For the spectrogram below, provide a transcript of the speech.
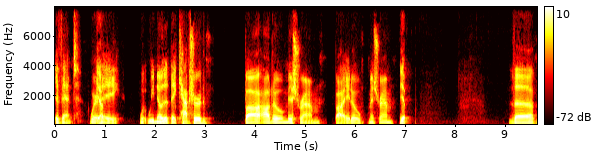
event where Yep. they we- we know that they captured Ba-Ado-Mishram Ba'ado Mishram Yep. the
